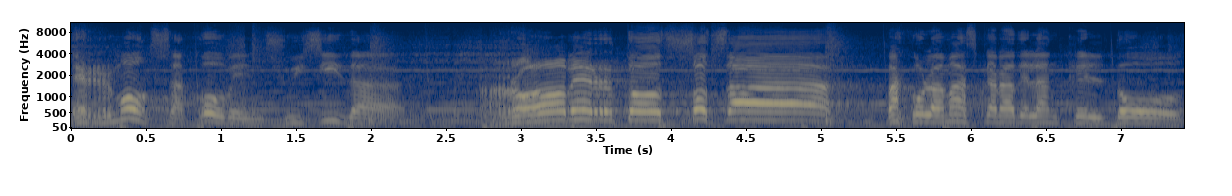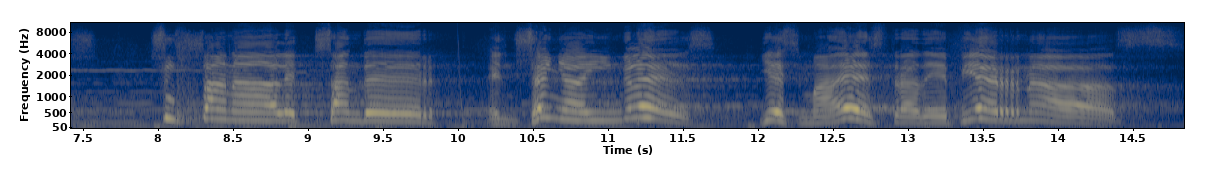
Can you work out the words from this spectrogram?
hermosa joven suicida. Roberto Sosa, bajo la máscara del Ángel 2. Susana Alexander, enseña inglés y es maestra de piernas.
